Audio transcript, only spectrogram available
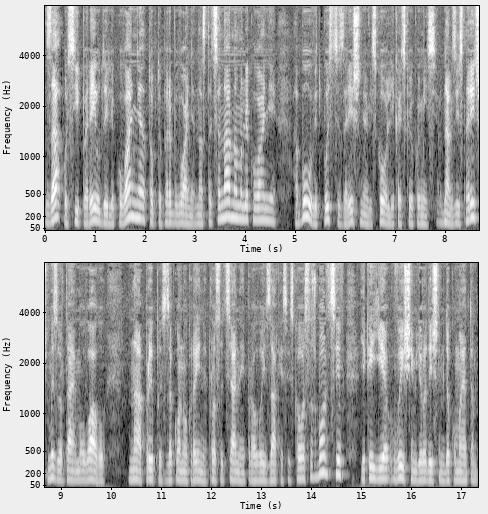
за усі періоди лікування, тобто перебування на стаціонарному лікуванні або у відпустці за рішенням військово-лікарської комісії. Однак, звісно річ, ми звертаємо увагу на припис Закону України про соціальний і правовий захист військовослужбовців, який є вищим юридичним документом,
